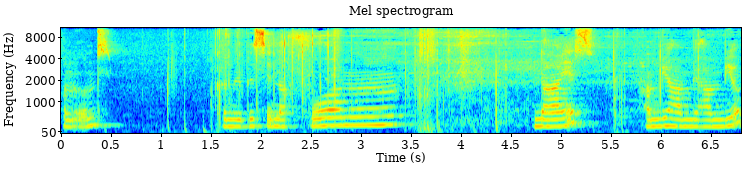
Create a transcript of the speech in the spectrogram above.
Von uns. Können wir ein bisschen nach vorne. Nice. Haben wir, haben wir, haben wir.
